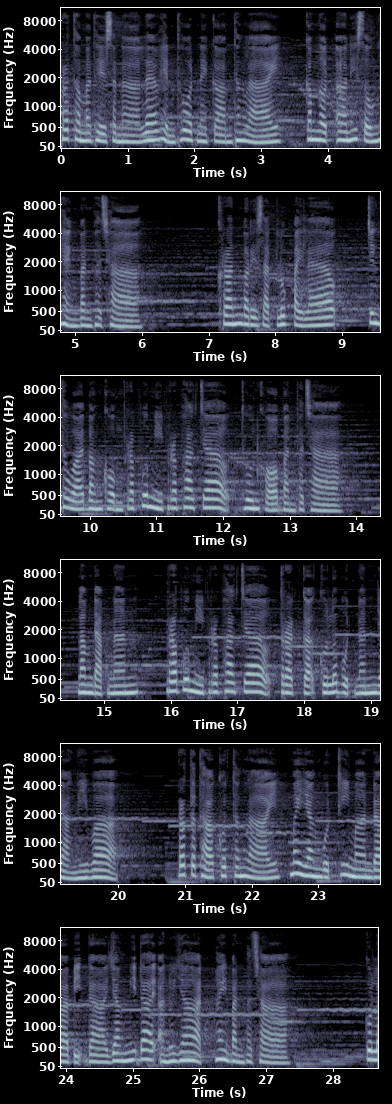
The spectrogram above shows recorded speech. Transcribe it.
พระธรรมเทศนาแล้วเห็นโทษในกามทั้งหลายกำหนดอานิสงส์แห่งบรรพชา ครั้นบริษัทลุกไปแล้ว จึงถวายบังคมพระผู้มีพระภาคเจ้าทูลขอบรรพชาลำดับนั้น พระผู้มีพระภาคเจ้าตรัสกะกุลบุตรนั้นอย่างนี้ว่าพระตถาคตทั้งหลายไม่ยังบุตรที่มารดาบิดายังมิได้อนุญาตให้บรรพชา กุล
